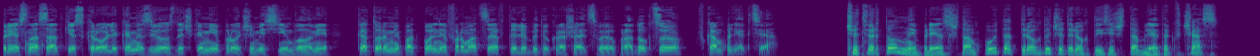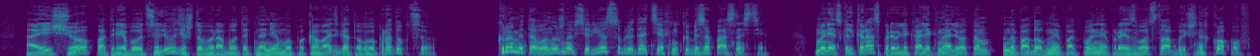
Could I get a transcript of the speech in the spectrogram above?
Пресс-насадки с кроликами, звездочками и прочими символами, которыми подпольные фармацевты любят украшать свою продукцию, в комплекте. Четвертонный пресс штампует от 3 до 4 тысяч таблеток в час. А еще потребуются люди, чтобы работать на нем и паковать готовую продукцию. Кроме того, нужно всерьез соблюдать технику безопасности. Мы несколько раз привлекали к налетам на подобное подпольное производство обычных копов,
